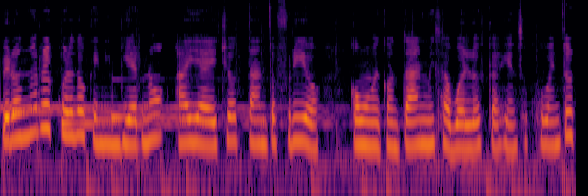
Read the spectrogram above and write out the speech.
pero no recuerdo que en invierno haya hecho tanto frío como me contaban mis abuelos que hacían su juventud.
